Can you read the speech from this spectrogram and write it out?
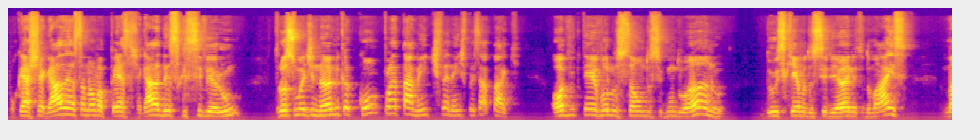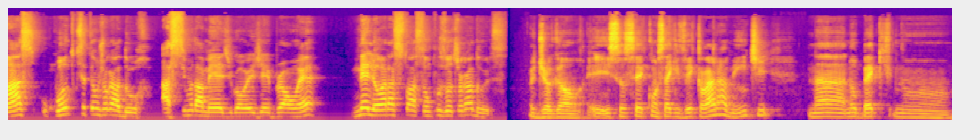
porque a chegada dessa nova peça, a chegada desse receiver 1, trouxe uma dinâmica completamente diferente para esse ataque. Óbvio que tem a evolução do segundo ano, do esquema do Siriano e tudo mais, mas o quanto que você tem um jogador acima da média, igual o AJ Brown é, melhora a situação para os outros jogadores. Diogão, isso você consegue ver claramente na, no, back, no,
